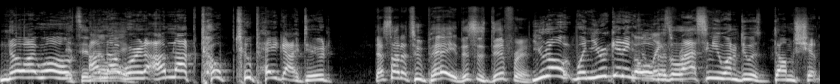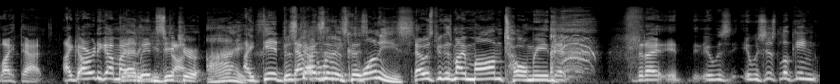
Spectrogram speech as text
No, I won't. It's in I'm not LA. wearing. I'm not to- toupee guy, dude. That's not a toupee. This is different. You don't. When you're getting a older, the last thing you want to do is dumb shit like that. I already got my Daddy, lids you did done. your eyes. I did. This that guy's was in his because- 20s. That was because my mom told me that that I it, it was it was just looking.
